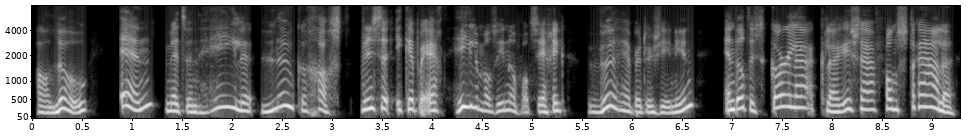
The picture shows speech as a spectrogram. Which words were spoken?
Hallo. En met een hele leuke gast. Tenminste, ik heb er echt helemaal zin in. Of wat zeg ik? We hebben er zin in. En dat is Carla Clarissa van Stralen.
